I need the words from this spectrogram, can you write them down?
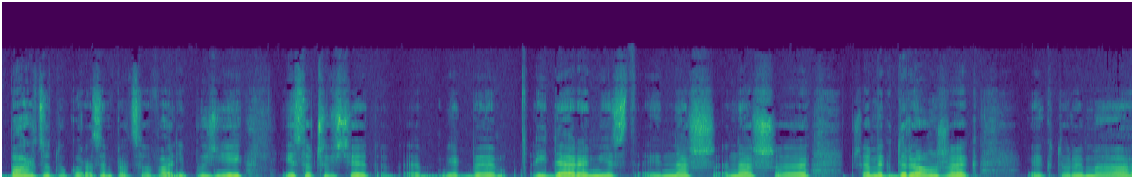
bardzo długo razem pracowali. Później jest oczywiście e, jakby liderem jest nasz, nasz e, Przemek Drążek, który ma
